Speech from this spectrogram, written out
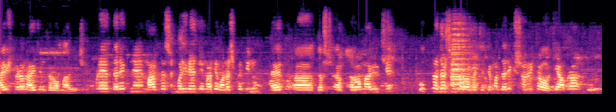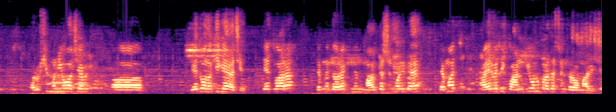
આયુષ મેળાનું આયોજન કરવામાં આવ્યું છે. આપણે દરેકને માર્ગદર્શન મળી રહે તે માટે વનસ્પતિનું કરવામાં આવ્યું છે. બુક પ્રદર્શન કરવામાં છે. જેમાં દરેક સંહિતાઓ જે આપણા ઋષિમુનિઓ છે વેદો લખી ગયા છે તે દ્વારા તેમને દરેકને માર્ગદર્શન મળી રહે. તેમજ આયુર્વેદિક વાનગીઓનું પ્રદર્શન કરવામાં આવ્યું છે.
